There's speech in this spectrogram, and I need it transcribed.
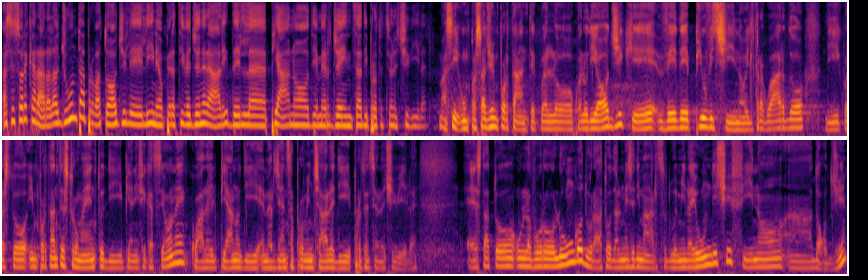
Assessore Carrara, la Giunta ha approvato oggi le linee operative generali del piano di emergenza di protezione civile. Ma sì, un passaggio importante quello, quello, di oggi che vede più vicino il traguardo di questo importante strumento di pianificazione quale il piano di emergenza provinciale di protezione civile. È stato un lavoro lungo, durato dal mese di marzo 2011 fino ad oggi.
